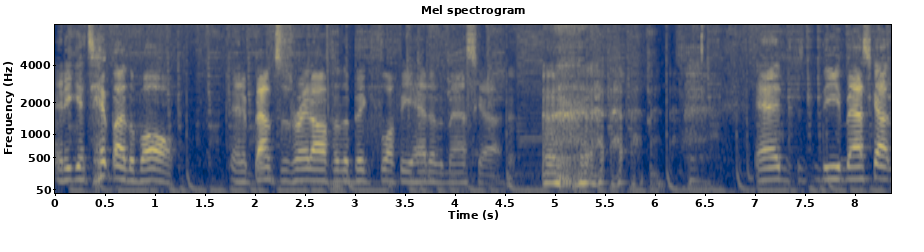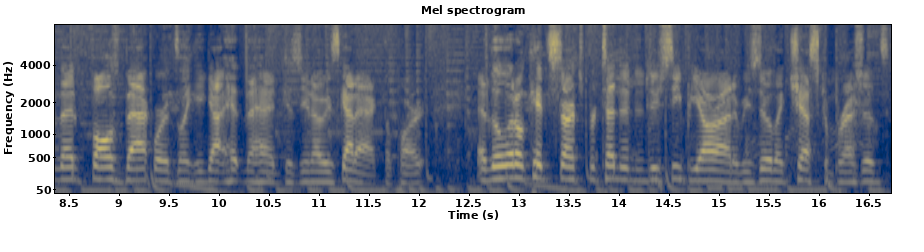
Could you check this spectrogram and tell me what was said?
and he gets hit by the ball, and it bounces right off of the big fluffy head of the mascot. and the mascot then falls backwards like he got hit in the head because you know he's got to act the part. And the little kid starts pretending to do CPR on him. He's doing like chest compressions,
